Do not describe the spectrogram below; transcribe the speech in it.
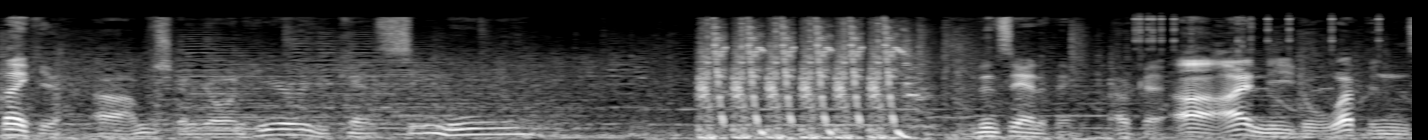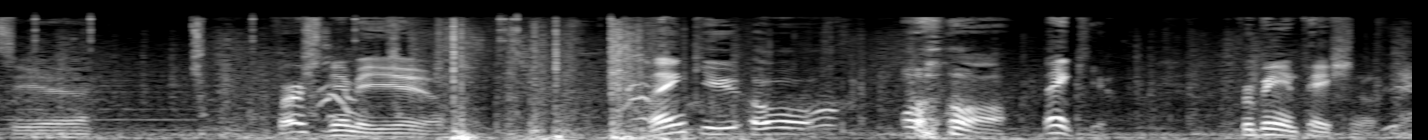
Thank you. Uh, I'm just gonna go in here. You can't see me. You Didn't see anything. Okay. Uh, I need weapons here. First, give me you. Thank you. Oh, oh, oh, thank you for being patient with me.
